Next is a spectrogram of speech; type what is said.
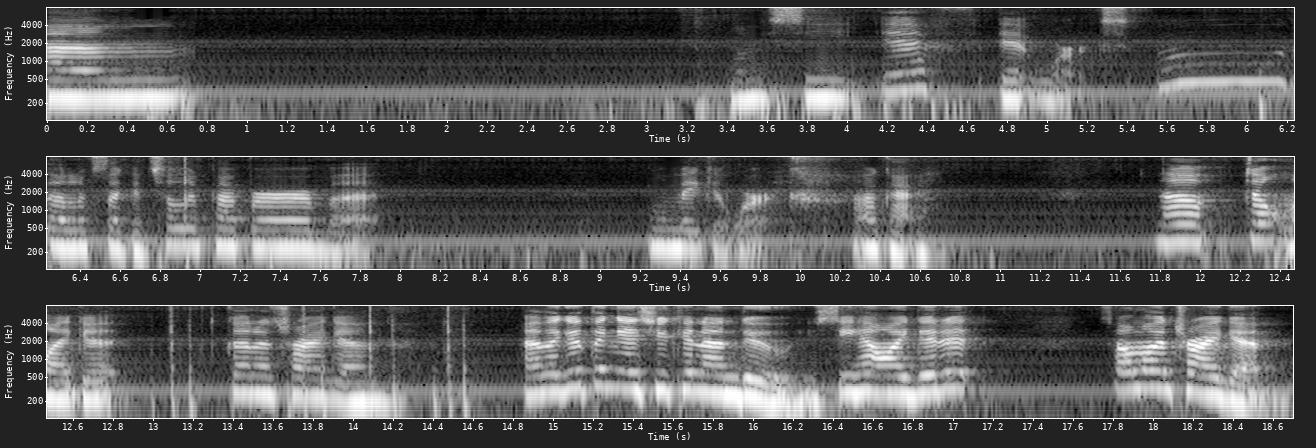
Um, let me see if it works. Ooh, that looks like a chili pepper, but we'll make it work. Okay. Nope, don't like it. Gonna try again. And the good thing is you can undo. You see how I did it? So I'm gonna try again.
